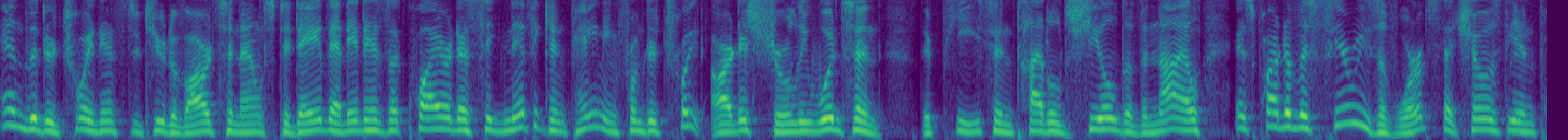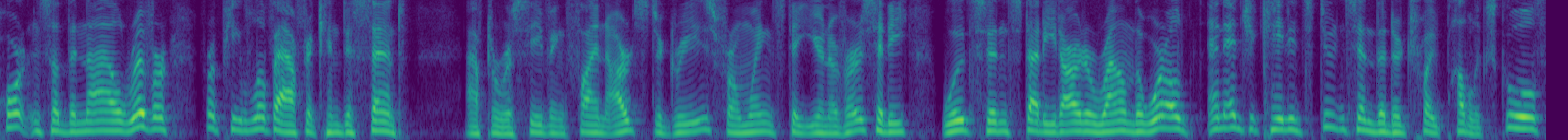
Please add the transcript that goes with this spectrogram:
And the Detroit Institute of Arts announced today that it has acquired a significant painting from Detroit artist Shirley Woodson. The piece, entitled Shield of the Nile, is part of a series of works that shows the importance of the Nile River for people of African descent. After receiving fine arts degrees from Wayne State University, Woodson studied art around the world and educated students in the Detroit Public Schools,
